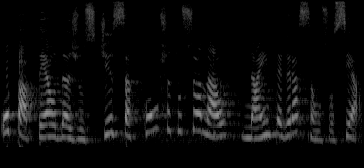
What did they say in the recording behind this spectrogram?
O papel da justiça constitucional na integração social.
